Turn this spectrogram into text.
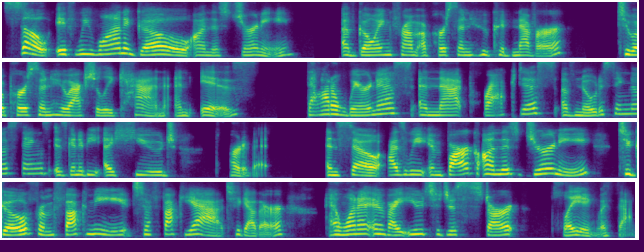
So, if we want to go on this journey of going from a person who could never to a person who actually can and is, that awareness and that practice of noticing those things is going to be a huge part of it. And so, as we embark on this journey to go from fuck me to fuck yeah together, I want to invite you to just start playing with that.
